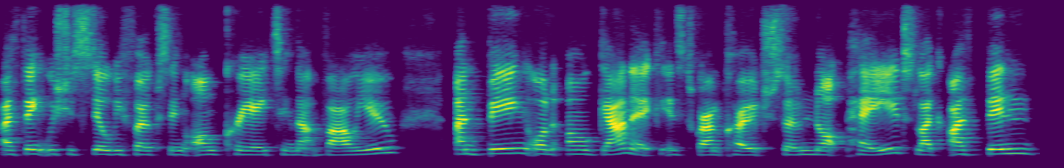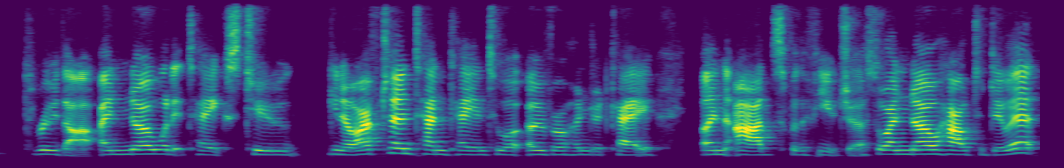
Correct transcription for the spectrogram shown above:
I think we should still be focusing on creating that value. And being on organic Instagram coach, so not paid, like I've been through that. I know what it takes to, you know, I've turned 10K into a, over 100K in ads for the Futur. So I know how to do it.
